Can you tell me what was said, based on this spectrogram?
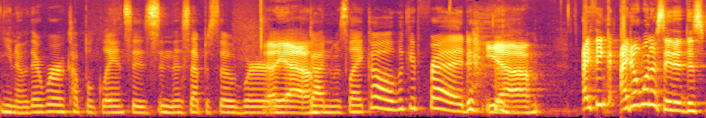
you know, there were a couple glances in this episode where Uh, yeah. Gunn was like, "Oh, look at Fred." yeah. I think I don't want to say that this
